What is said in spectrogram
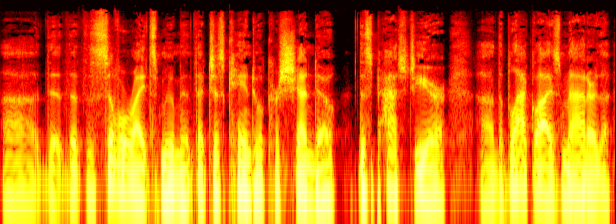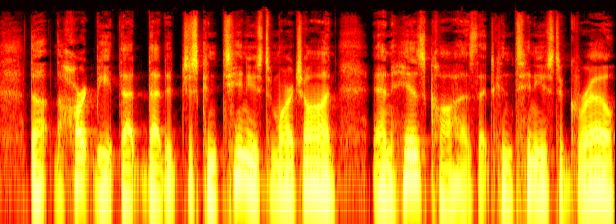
uh, the, the, the civil rights movement that just came to a crescendo this past year, uh, the Black Lives Matter, the, the the heartbeat that that it just continues to march on, and his cause that continues to grow.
